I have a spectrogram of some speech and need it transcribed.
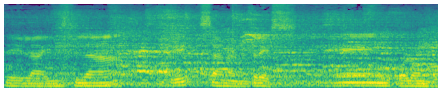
de la isla de San Andrés, en Colombia.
